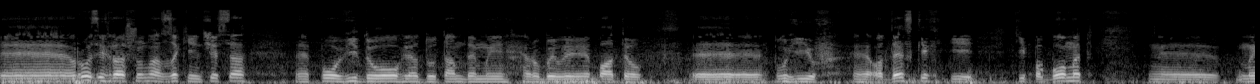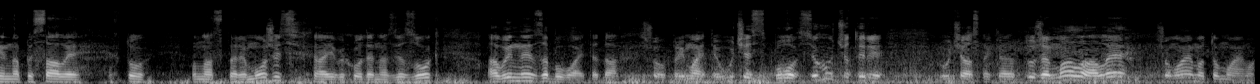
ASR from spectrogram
Е, розіграш у нас закінчився е, по відеоогляду, там де ми робили батл е, плугів е, одеських і типу Бомет. Е, Ми написали, хто у нас переможець, хай виходить на зв'язок. А ви не забувайте, да, що приймайте участь. Було всього 4 учасника. Дуже мало, але що маємо, то маємо.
